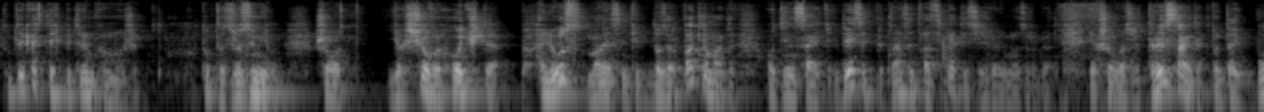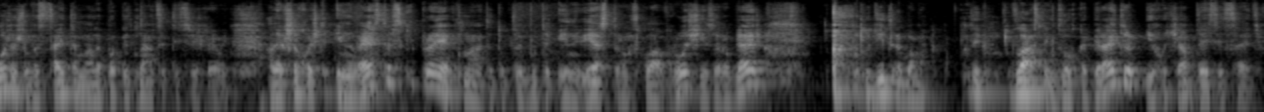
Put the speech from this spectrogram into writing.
Тобто якась техпідтримка може бути. Тобто зрозуміло, що якщо ви хочете плюс малесенький до зарплати мати, один сайтик 10, 15, 25 тисяч гривень можна заробляти. Якщо у вас вже три сайти, то дай Боже, щоб ви з сайта мали по 15 тисяч гривень. Але якщо хочете інвесторський проєкт мати, тобто бути інвестором, вклав гроші і заробляєш, тоді треба мати власник двох копірайтерів і хоча б 10 сайтів.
